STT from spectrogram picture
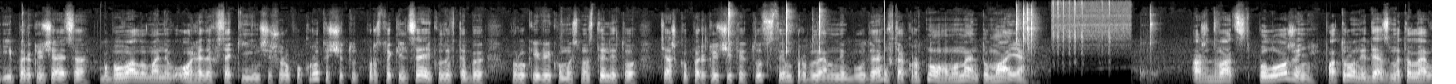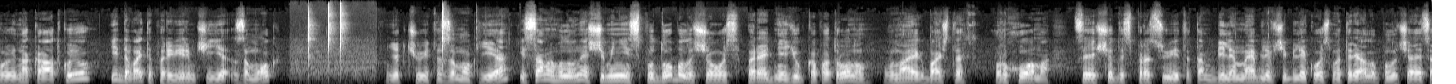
і переключається. Бо бувало в мене в оглядах всякі інші шурупокрути, що тут просто кільце, і коли в тебе руки в якомусь мастилі, то тяжко переключити. Тут з цим проблем не буде. Ух, так, крутного моменту має. Аж 20 положень. Патрон йде з металевою накаткою. І давайте перевіримо, чи є замок. Як чуєте, замок є. І саме головне, що мені сподобалося, що ось передня юбка патрону, вона, як бачите, рухома. Це якщо десь працюєте там біля меблів чи біля якогось матеріалу, виходить,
